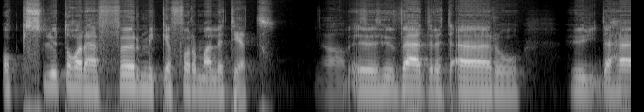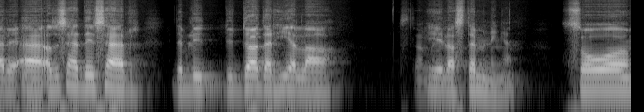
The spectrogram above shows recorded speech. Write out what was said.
Och sluta ha det här för mycket formalitet. Ja, eh, hur vädret är och hur det här är. Alltså så här, det är så här, det blir, du dödar hela, Stämning. hela stämningen. Så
